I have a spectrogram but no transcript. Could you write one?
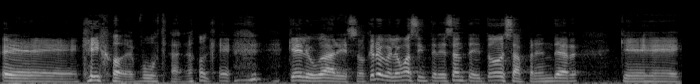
Eh, qué hijo de puta, ¿no? Qué, qué lugar eso. Creo que lo más interesante de todo es aprender que,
